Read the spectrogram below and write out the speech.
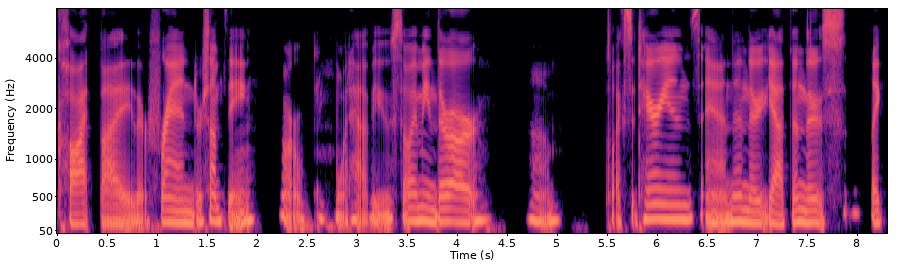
caught by their friend or something, or what have you. So, I mean, there are um, flexitarians, and then there, yeah, then there's like,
